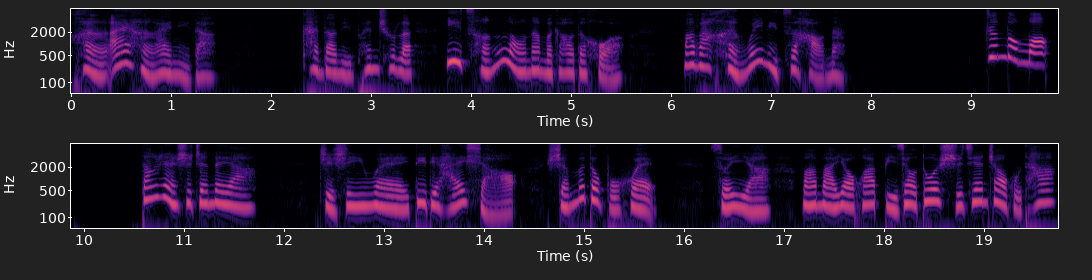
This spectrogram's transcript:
很爱很爱你的。看到你喷出了一层楼那么高的火，妈妈很为你自豪呢。真的吗？当然是真的呀。只是因为弟弟还小，什么都不会，所以啊，妈妈要花比较多时间照顾他。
